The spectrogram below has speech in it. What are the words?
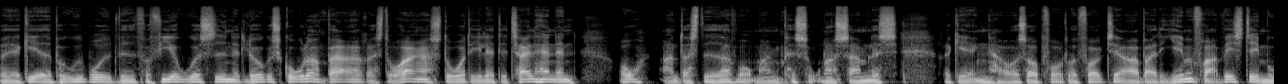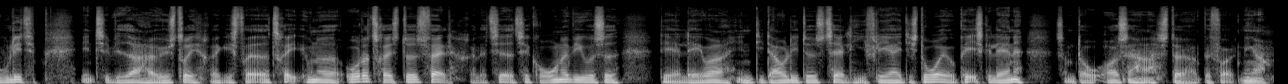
reagerede på udbruddet ved for fire uger siden at lukke skoler, barer, restauranter, store dele af detailhandlen og andre steder, hvor mange personer samles. Regeringen har også opfordret folk til at arbejde hjemmefra, hvis det er muligt. Indtil videre har Østrig registreret 368 dødsfald relateret til coronaviruset. Det er lavere end de daglige dødstal i flere af de store europæiske lande, som dog også har større befolkninger.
